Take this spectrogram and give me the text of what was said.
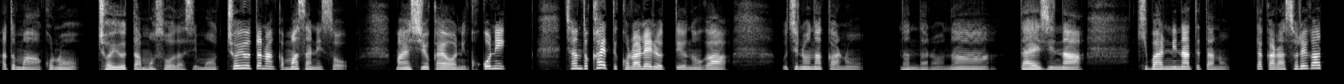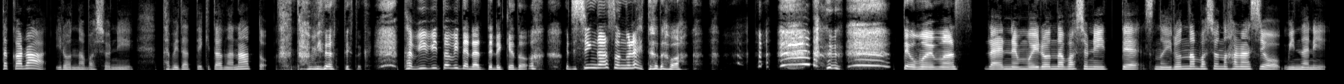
あとまあこのちょい歌もそうだし、もうちょい歌なんかまさにそう。毎週火曜にここにちゃんと帰ってこられるっていうのが、うちの中の、なんだろうな、大事な基盤になってたの。だからそれがあったから、いろんな場所に旅立ってきたんだなと。旅立ってとか、旅人みたいになってるけど、うちシンガーソングライターだわ。って思います。来年もいろんな場所に行って、そのいろんな場所の話をみんなに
